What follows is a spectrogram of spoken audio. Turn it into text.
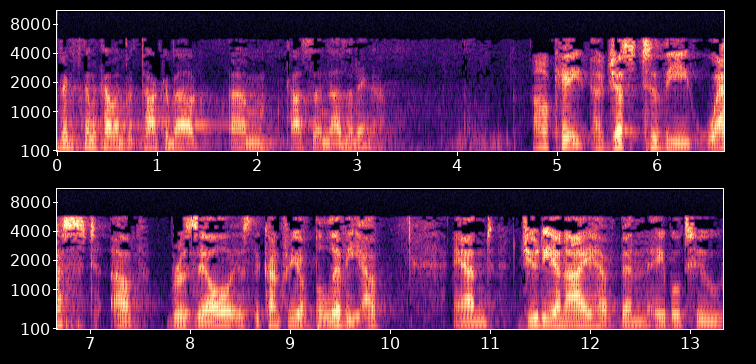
Vic's going to come up and talk about um, Casa Nazarena. Okay, uh, just to the west of Brazil is the country of Bolivia, and Judy and I have been able to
